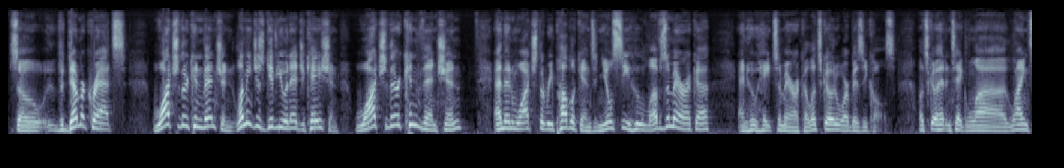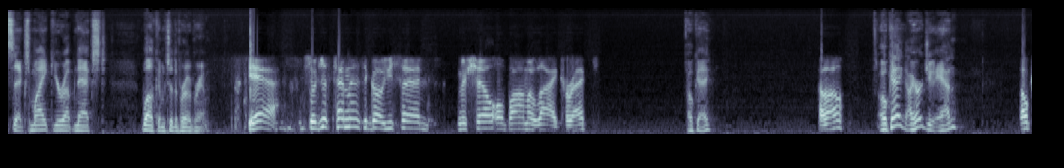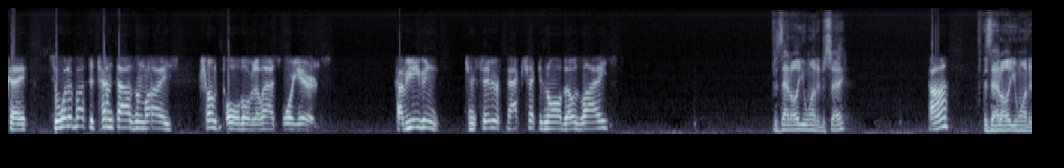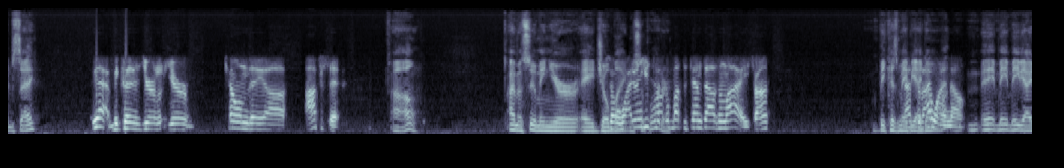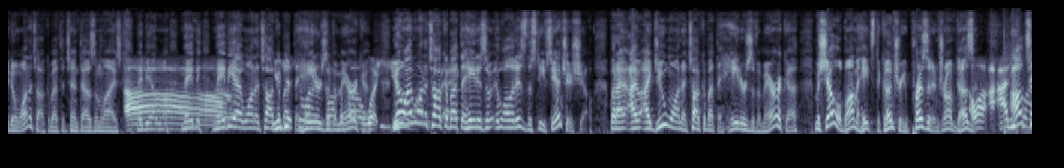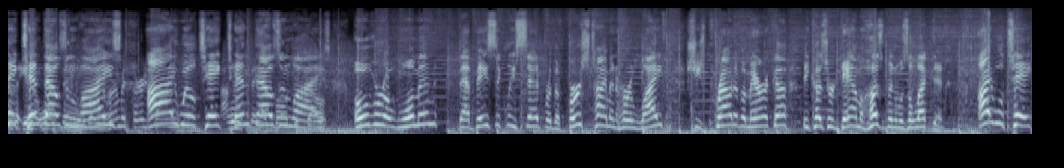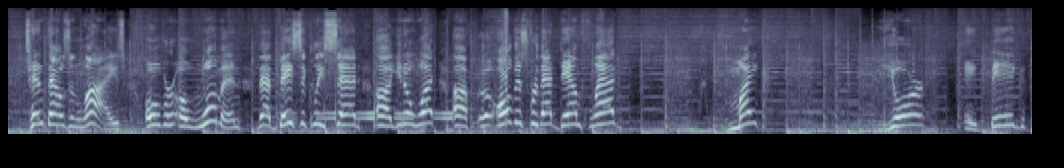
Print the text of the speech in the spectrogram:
So the Democrats watch their convention. Let me just give you an education. Watch their convention and then watch the Republicans and you'll see who loves America and who hates America. Let's go to our busy calls. Let's go ahead and take uh, line six. Mike, you're up next. Welcome to the program. Yeah. So just 10 minutes ago, you said Michelle Obama lied, correct? Okay. Hello? Okay, I heard you, Ann. Okay. So what about the 10,000 lies Trump told over the last four years? Have you even considered fact checking all those lies? Is that all you wanted to say? Huh? Is that all you wanted to say? Yeah, because you're you're telling the uh, opposite. Oh. I'm assuming you're a Joe so Biden why don't you talk about the 10,000 lies, huh? because maybe That's I don't wanna know. may- may- Maybe I don't want to talk about the ten thousand lies. Maybe I want, maybe oh. maybe I want to talk about the haters of America. No, I wanna talk say. about the haters. Of, well, it is the Steve Sanchez show, but I I, I do want to talk about the haters of America. Michelle Obama hates the country. President Trump doesn't. Oh, I- I just I'll take know ten thousand lies. I will take ten thousand lies. Over a woman that basically said for the first time in her life she's proud of America because her damn husband was elected. I will take 10,000 lies over a woman that basically said, uh, you know what? Uh, all this for that damn flag? Mike, you're a big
